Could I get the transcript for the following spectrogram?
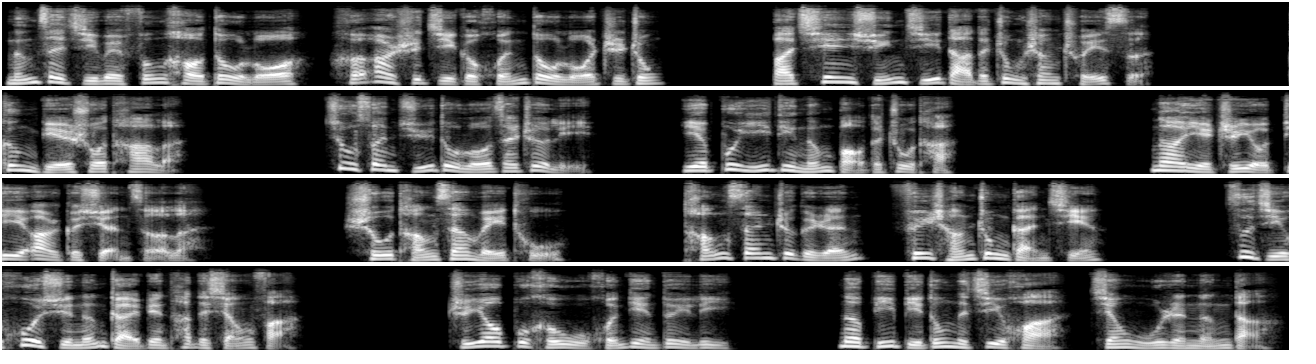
能在几位封号斗罗和二十几个魂斗罗之中，把千寻疾打得重伤垂死，更别说他了。就算菊斗罗在这里，也不一定能保得住他。那也只有第二个选择了，收唐三为徒。唐三这个人非常重感情，自己或许能改变他的想法，只要不和武魂殿对立。那比比东的计划将无人能挡。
